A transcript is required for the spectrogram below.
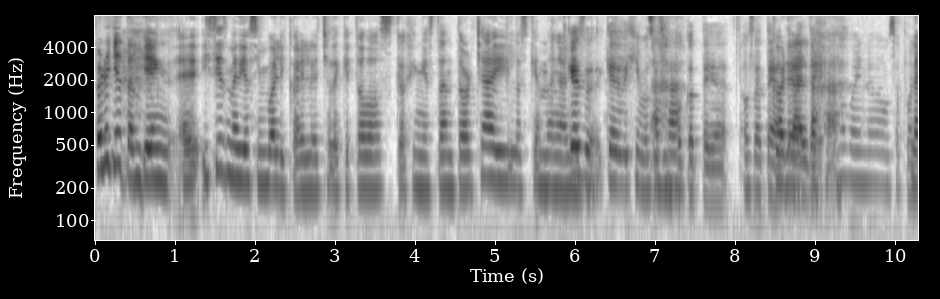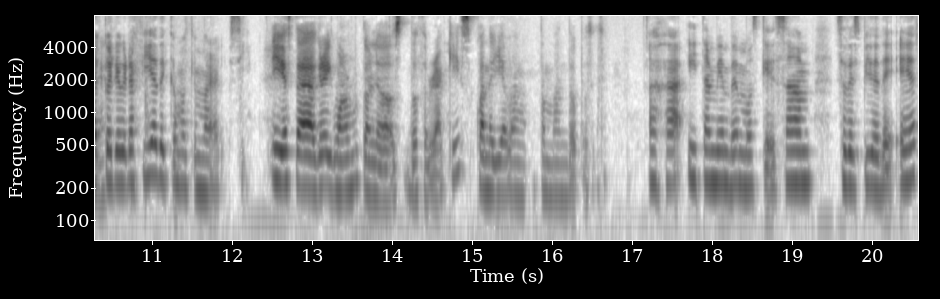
Pero ya también, eh, y sí es medio simbólico el hecho de que todos cogen esta antorcha y los queman al ¿Qué, ¿Qué dijimos? Es un poco o sea, teatral de, ah, bueno, vamos a poner. La coreografía de cómo quemar, sí. Y está Grey Worm con los Dothrakis cuando ya van tomando posesión. Ajá, y también vemos que Sam se despide de Ed,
